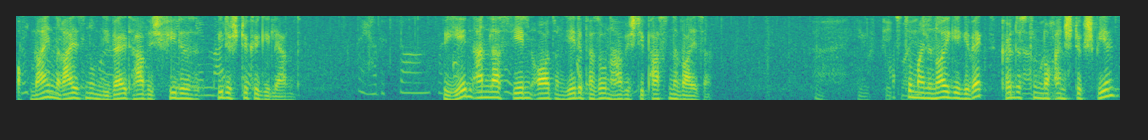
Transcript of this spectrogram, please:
Auf meinen Reisen um die Welt habe ich viele, viele Stücke gelernt. Für jeden Anlass, jeden Ort und jede Person habe ich die passende Weise. Hast du meine Neugier geweckt? Könntest du noch ein Stück spielen?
